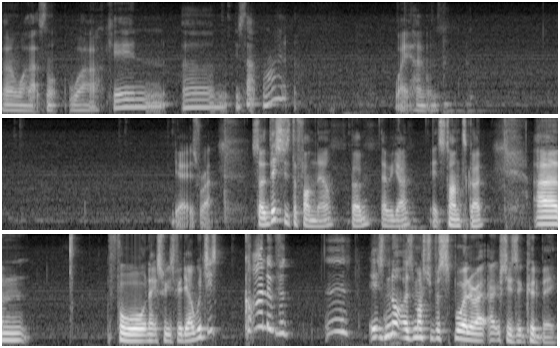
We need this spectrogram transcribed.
I don't know why that's not working. Um, is that right? Wait, hang on. Yeah, it's right. So this is the thumbnail. Boom. There we go. It's time to go. Um, for next week's video, which is kind of a, mm, it's not as much of a spoiler actually as it could be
